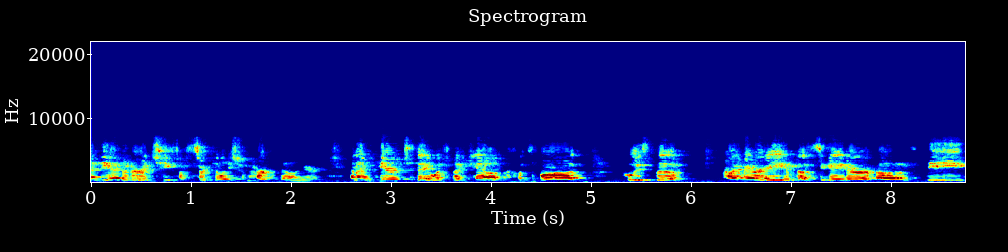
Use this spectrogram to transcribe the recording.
and the editor in chief of Circulation Heart Failure. And I'm here today with Mikhail Kosiborod, who is the primary investigator of the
